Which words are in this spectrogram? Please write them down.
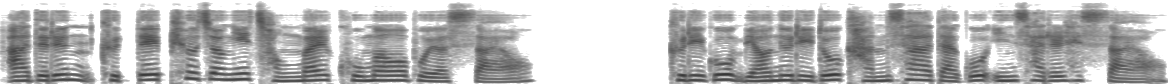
아들은 그때 표정이 정말 고마워 보였어요. 그리고 며느리도 감사하다고 인사를 했어요.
